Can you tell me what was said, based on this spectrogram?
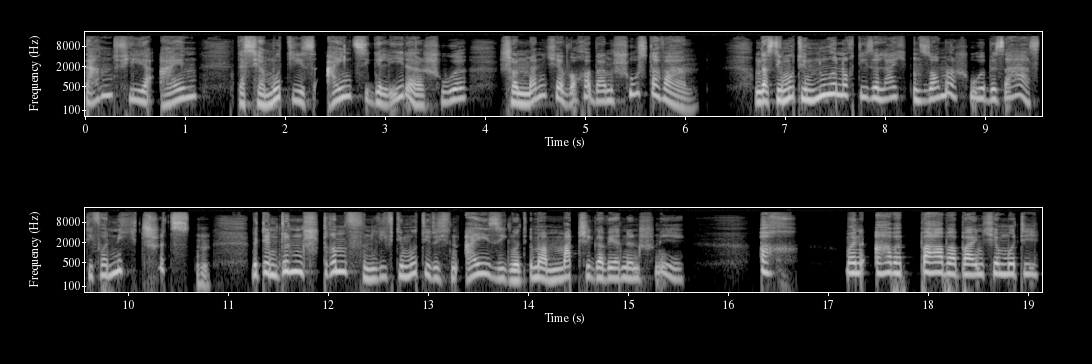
dann fiel ihr ein, dass ja Muttis einzige Lederschuhe schon manche Woche beim Schuster waren. Und dass die Mutti nur noch diese leichten Sommerschuhe besaß, die vor nichts schützten. Mit den dünnen Strümpfen lief die Mutti durch den eisigen und immer matschiger werdenden Schnee. Ach, mein arme Barberbeinchen, Mutti,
